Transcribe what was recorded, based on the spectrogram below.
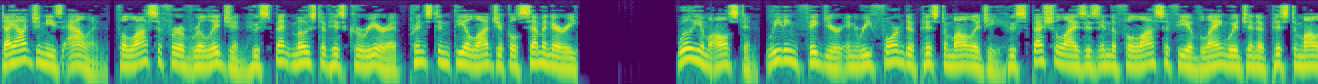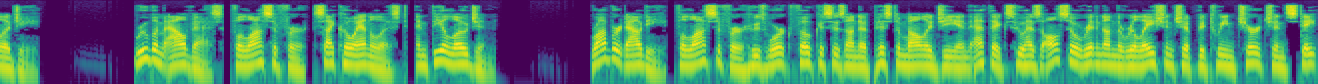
Diogenes Allen, philosopher of religion who spent most of his career at Princeton Theological Seminary William Alston, leading figure in Reformed epistemology who specializes in the philosophy of language and epistemology Rubem Alves, philosopher, psychoanalyst, and theologian. Robert Audi, philosopher whose work focuses on epistemology and ethics who has also written on the relationship between church and state.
